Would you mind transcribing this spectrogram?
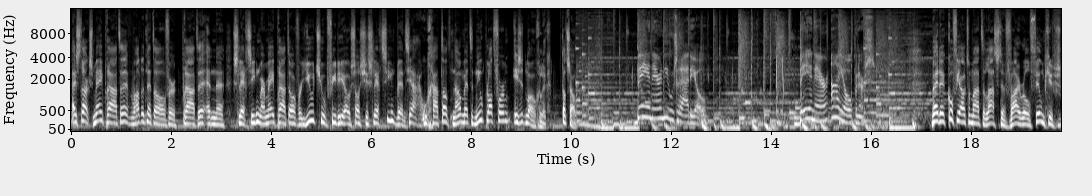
En straks meepraten. We hadden het net al over praten en eh, slecht zien. Maar meepraten over YouTube-video's als je slechtziend bent. Ja, hoe gaat dat? Nou, met een nieuw platform is het mogelijk. Tot zo. BNR Nieuwsradio. BNR Eye-Openers. Bij de koffieautomaat de laatste viral filmpjes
